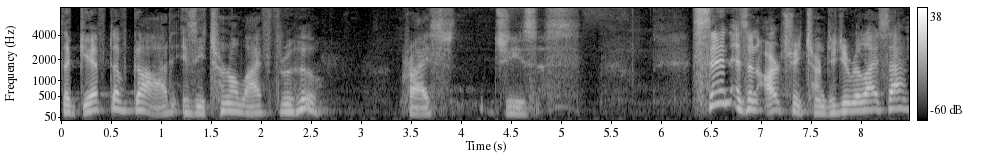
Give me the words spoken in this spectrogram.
The gift of God is eternal life through who? Christ Jesus. Sin is an archery term. Did you realize that?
